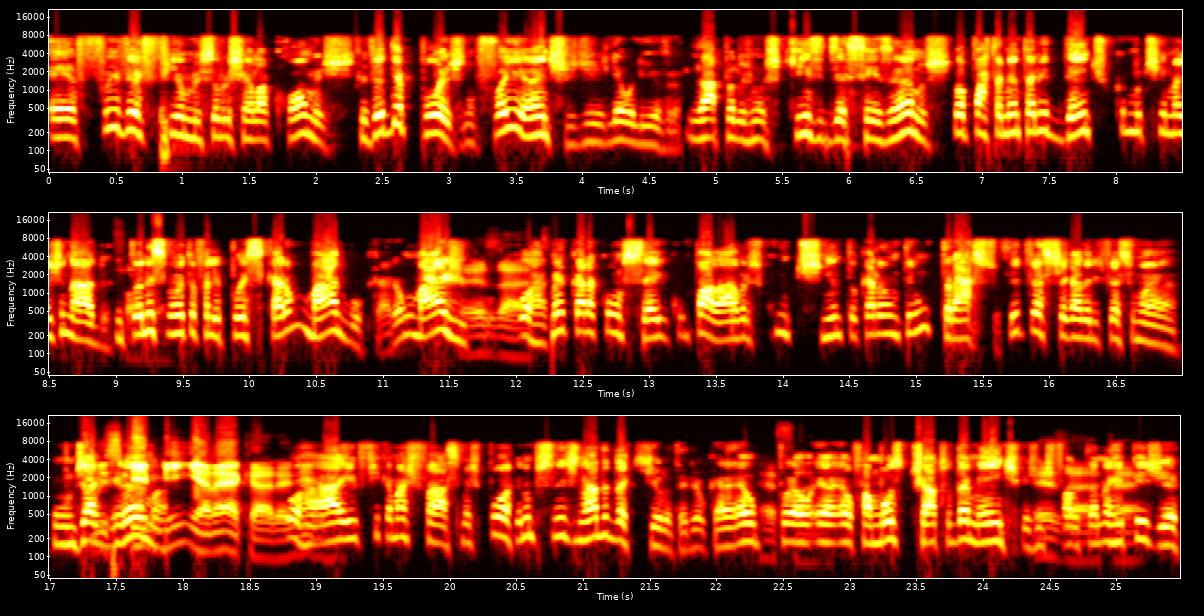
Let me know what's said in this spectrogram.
é, fui ver filmes sobre Sherlock Holmes, fui ver depois, não foi antes de ler o livro. Lá pelos meus 15, 16 anos, o apartamento era idêntico como eu tinha imaginado. Então nesse momento eu falei, pô, esse cara é um mago, cara, é um mágico. Exato. Porra, como é que o cara consegue com palavras, com tinta, o cara não tem um traço. Se ele tivesse chegado, ele tivesse uma, um diagrama. Né, cara? Porra, aí fica mais fácil. Mas, pô, eu não preciso de nada daquilo, entendeu, cara? É o, é, é, é o famoso teatro da mente que a gente Exato, fala até no RPG. É.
